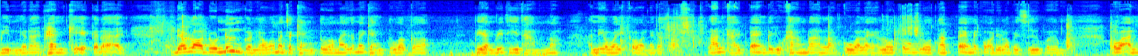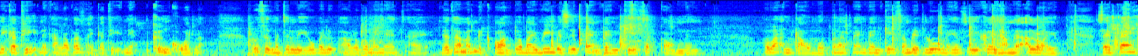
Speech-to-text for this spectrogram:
บินก็ได้แพนเค้กก็ได้ เดี๋ยวรอดูนึ่งก่อนค่ะว่ามันจะแข็งตัวไหมถ้าไม่แข็งตัวก็เปลี่ยนวิธีทำเนาะ อันนี้เอาไว้ก่อนนะคะร้านขายแป้งก็อยู่ข้างบ้านเรากลัวอะไรโลตงโลตัสแป้งไม่พอเดี๋ยวเราไปซื้อเพิ่ม เพราะว่าอันนี้กะทินยคะเราก็ใส่กะทิเนี่ยครึ่งขวดละรู้สึกมันจะเหลวไปหรือเปล่าเราก็ไม่แน่ใจ เดี๋ยวถ้ามันอ่อนตัวไปวิ่งไปซื้อแป้งแพนเค้กสักกล่องหนึ่งเพราะว่าอันเก่าหมดไปแล้วแป้งแพนเค้กสำเร็จรูปในเอฟซีเคยทำแล้วอร่อย ใส่แป้งแพ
